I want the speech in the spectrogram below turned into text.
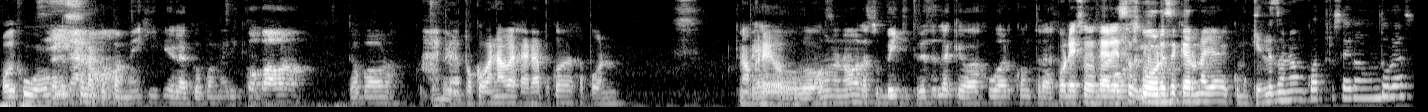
Hoy jugó. Sí. Pero es en la. Copa México, en la Copa América. Copa Oro. Copa Oro. Copa Ay, pero ¿A poco van a bajar a poco de Japón? No Pero, creo, No, no, no, la sub-23 es la que va a jugar contra. Por eso, o sea, esos jugadores se quedaron allá. Como quién les donaron 4-0 a Honduras.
